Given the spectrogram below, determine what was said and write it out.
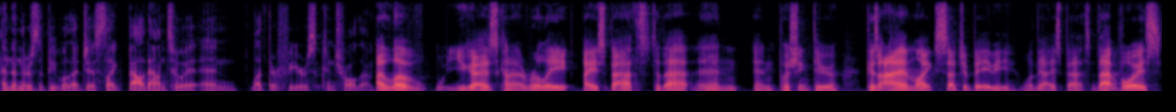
And then there's the people that just like bow down to it and let their fears control them. I love you guys kind of relate ice baths to that and and pushing through cuz I am like such a baby with the ice baths. That voice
